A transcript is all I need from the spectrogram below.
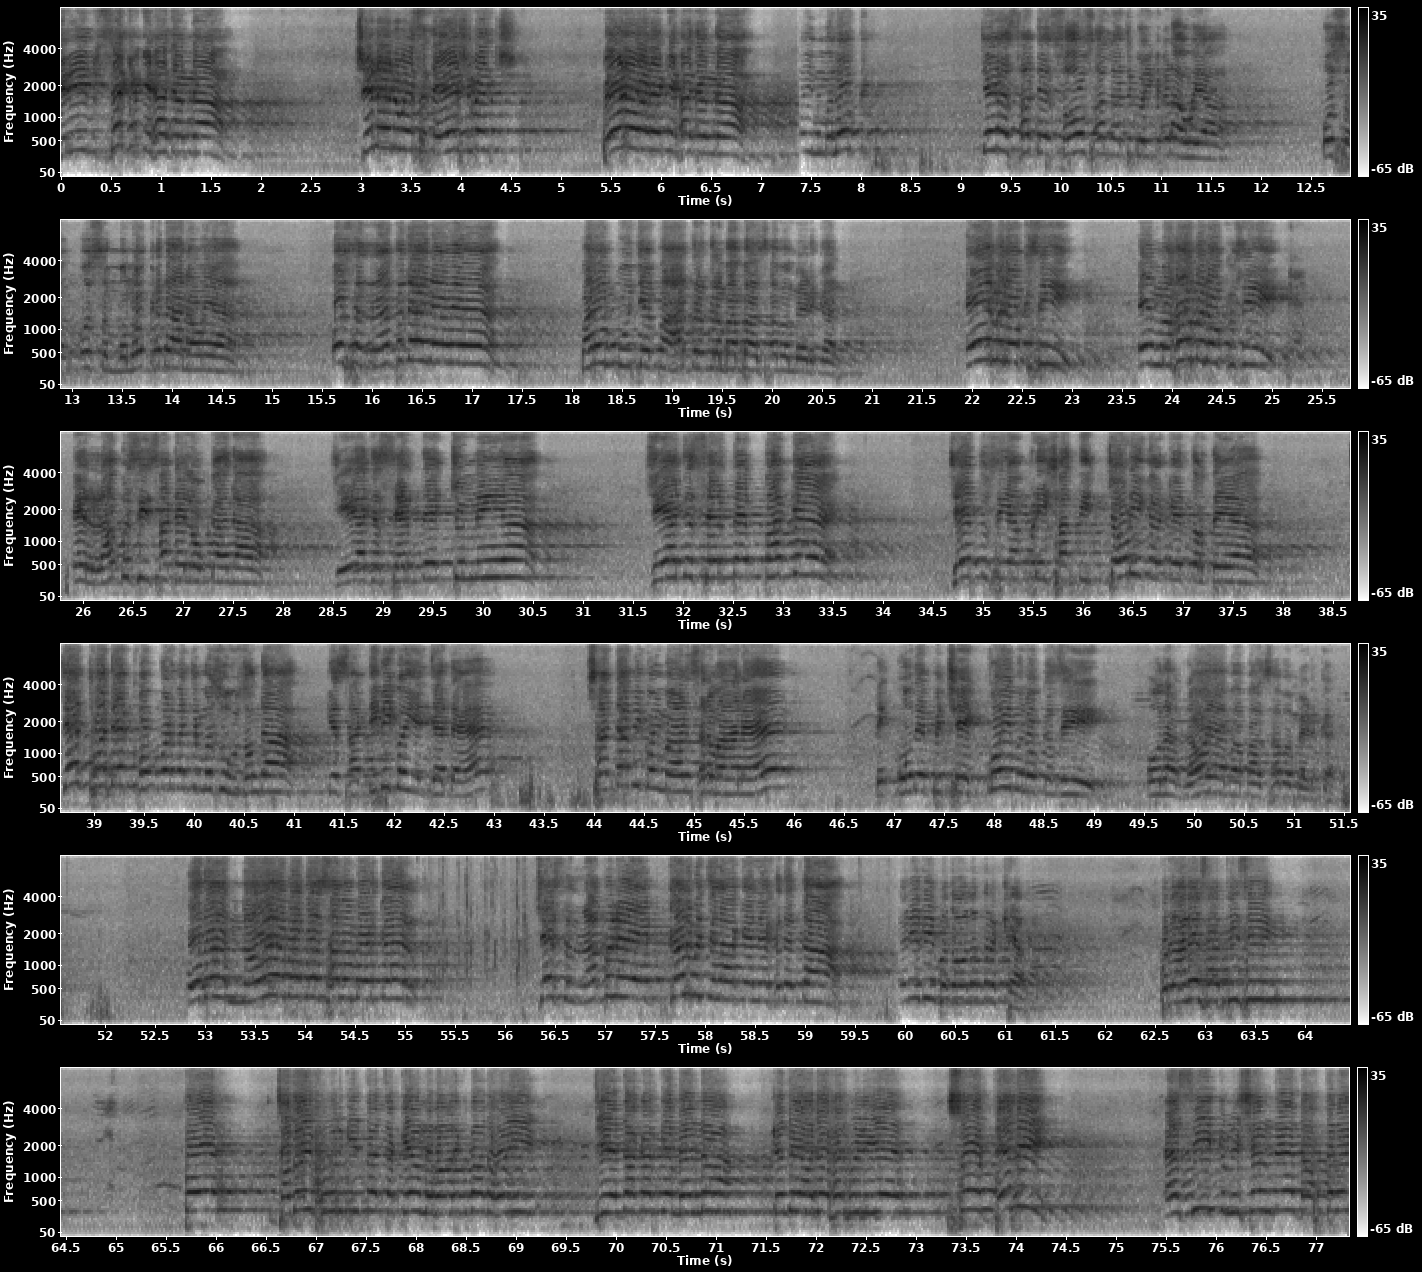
ਗਰੀਬ ਸਿੱਖ ਕਿਹਾ ਜਾਂਦਾ, ਜਿਨ੍ਹਾਂ ਨੂੰ ਇਸ ਦੇਸ਼ ਵਿੱਚ ਬੇੜੇ ਵਾਲੇ ਕਿਹਾ ਜਾਂਦਾ। ਕੋਈ ਮਨੁੱਖ ਜਿਹੜਾ ਸਾਡੇ 100 ਸਾਲਾਂ 'ਚ ਕੋਈ ਖੜਾ ਹੋਇਆ ਉਸ ਉਸ ਮਨੁੱਖ ਦਾ ਨਾਂ ਹੋਇਆ, ਉਸ ਰੱਬ ਦਾ ਨਾਂ ਹੋਇਆ। ਪਰਮ ਪੂਜੇ ਭਾਰਤ ਰਤਨ ਬਾਬਾ ਸਾਹਿਬ ਅੰਬੇਡਕਰ। ਇਹ ਮਨੁੱਖ ਸੀ, ਇਹ ਮਹਾ ਮਨੁੱਖ ਸੀ। ਇਹ ਰੱਬ ਸੀ ਸਾਡੇ ਲੋਕਾਂ ਦਾ। ਜੇ ਅੱਜ ਸਿਰ ਤੇ ਚੁੰਨੀ ਆ, ਜੇ ਅੱਜ ਸਿਰ ਤੇ ਪੱਗ ਹੈ ਜੇ ਤੁਸੀਂ ਆਪਣੀ ਛਾਤੀ ਚੌੜੀ ਕਰਕੇ ਤੁਰਦੇ ਆ ਜੇ ਤੁਹਾਡੇ ਖੋਪੜ ਵਿੱਚ ਮਹਿਸੂਸ ਹੁੰਦਾ ਕਿ ਸਾਡੀ ਵੀ ਕੋਈ ਇੱਜ਼ਤ ਹੈ, ਸਾਡਾ ਵੀ ਕੋਈ ਮਾਣ ਸਨਮਾਨ ਹੈ, ਤੇ ਉਹਦੇ ਪਿੱਛੇ ਕੋਈ ਮਨੁੱਖ ਸੀ, ਉਹਦਾ ਨਾਂ ਹੈ ਬਾਬਾ ਸਾਹਿਬ ਅੰਬੇਡਕਰ। ਉਹਦਾ ਨਾਂ ਹੈ ਬਾਬਾ ਸਾਹਿਬ ਅੰਬੇਡਕਰ। ਜਿਸ ਰੱਬ ਨੇ ਕਲਮ ਚਲਾ ਕੇ ਲਿਖ ਦਿੱਤਾ ਜਿਹੜੀ ਦੀ ਬਦੌਲਤ ਰੱਖਿਆ। ਪੁਰਾਣੇ ਸਾਥੀ ਸੀ ਜਦੋਂ ਹੀ ਫੋਨ ਕੀਤਾ, ਚੱਕਿਆ, ਮੁਬਾਰਕਬਾਦ ਹੋਈ। ਜੀ ਏਦਾਂ ਕਰਕੇ ਮਿਲਣਾ, ਕਹਿੰਦੇ ਆ ਜਾਓ ਫਿਰ ਮਿਲੀਏ। ਸੋ ਡੇਲੀ ਐਸੀ ਕਮਿਸ਼ਨ ਦੇ ਦਫ਼ਤਰ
